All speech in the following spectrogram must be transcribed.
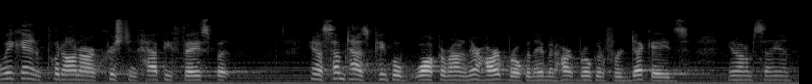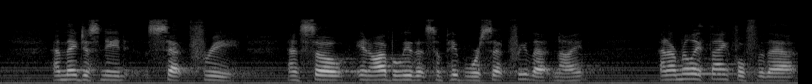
we can put on our Christian happy face, but, you know, sometimes people walk around and they're heartbroken. They've been heartbroken for decades. You know what I'm saying? And they just need set free. And so, you know, I believe that some people were set free that night. And I'm really thankful for that.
